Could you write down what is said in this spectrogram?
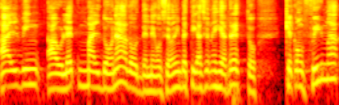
Alvin Aulet Maldonado, del negociado de investigaciones y arrestos, que confirma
